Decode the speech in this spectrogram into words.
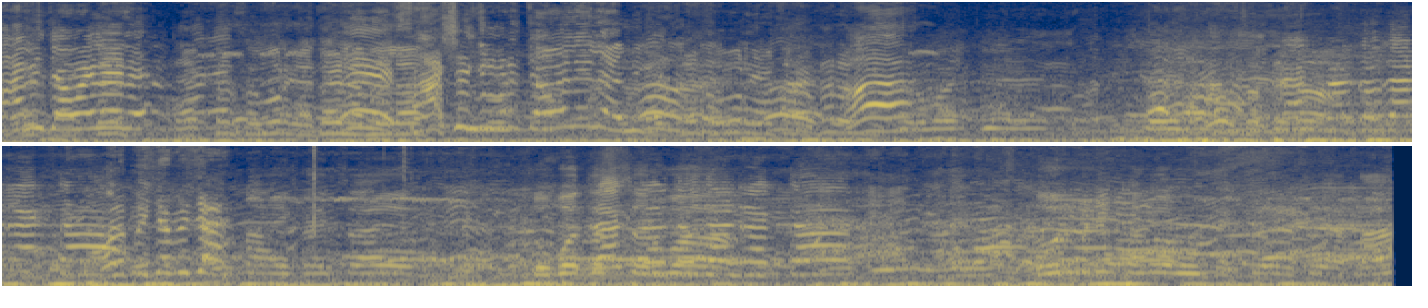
आम्ही जेवायला येईल. सहाशे किलोमीटर जेवायला आम्ही येईल. हा. आहे सोबतच सर्व दोन मिनिट थांबा भाऊ.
